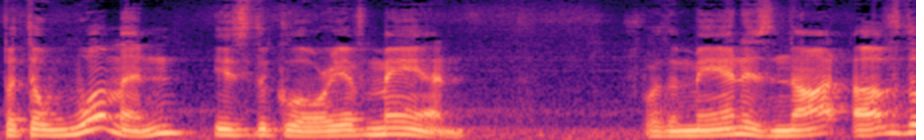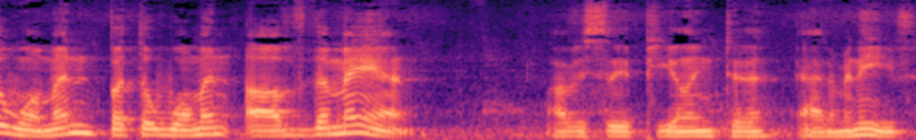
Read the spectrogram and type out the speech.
But the woman is the glory of man. For the man is not of the woman, but the woman of the man. Obviously, appealing to Adam and Eve.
